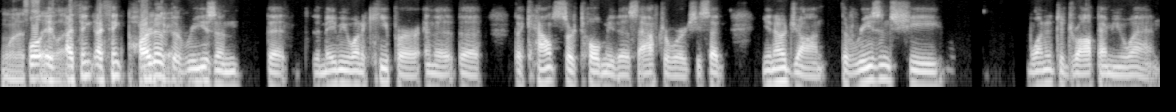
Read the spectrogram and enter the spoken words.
want to Well, say it, like, I think I think part of the it? reason that that made me want to keep her, and the the the counselor told me this afterwards. She said, "You know, John, the reason she wanted to drop MUN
